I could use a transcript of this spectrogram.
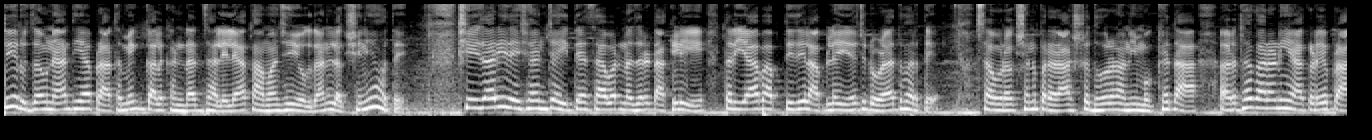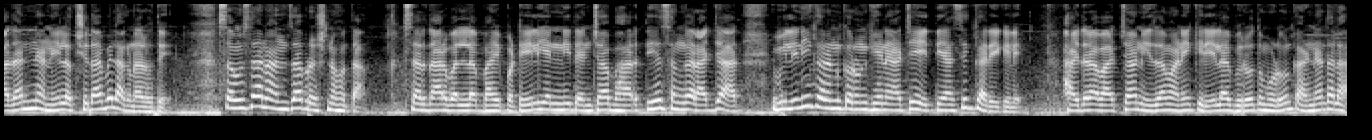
ती रुजवण्यात या प्राथमिक कालखंडात झालेल्या कामाचे योगदान लक्षणीय होते. शेजारी देशांच्या इतिहासावर नजर टाकली तर या बाबतीतील आपले यश डोळ्यात भरते. संरक्षण परराष्ट्र धोरण आणि मुख्यतः अर्थकारण याकडे प्राधान्याने लक्ष द्यावे लागणार होते. संस्थानांचा प्रश्न होता. सरदार वल्लभभाई पटेल यांनी त्यांच्या भारतीय संघ राज्यात विलिनीकरण करून घेण्याचे ऐतिहासिक कार्य केले. हैदराबादच्या निजामाने केलेला विरोध मोडून काढण्यात आला.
